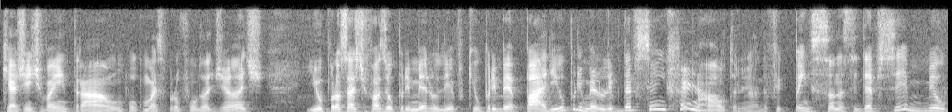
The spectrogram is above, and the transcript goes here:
que a gente vai entrar um pouco mais profundo adiante e o processo de fazer o primeiro livro, que o primeiro parir o primeiro livro deve ser infernal, tá ligado? Eu fico pensando assim, deve ser, meu,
